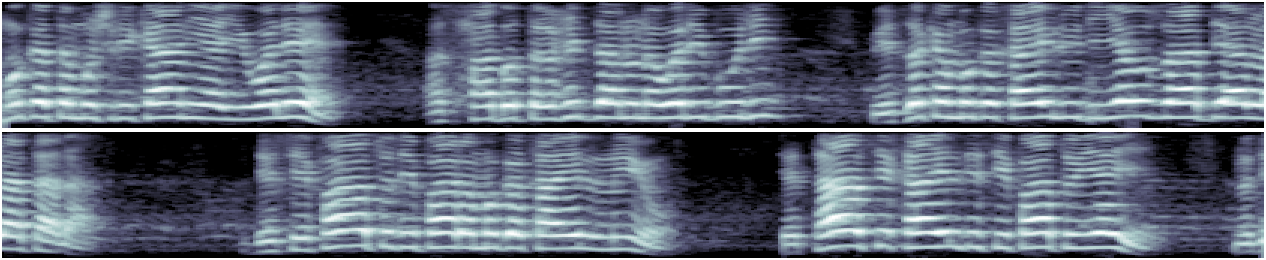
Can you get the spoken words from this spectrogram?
موږ ته مشرکان یایی ولی اصحاب التوحید ځانونه ولی بولی وی ځکه موږ قائل یو دی یو ذات دی الله تعالی د صفاتو د پاره موږ قائل نه یو چې تاسو قائل د صفاتو یی نو د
